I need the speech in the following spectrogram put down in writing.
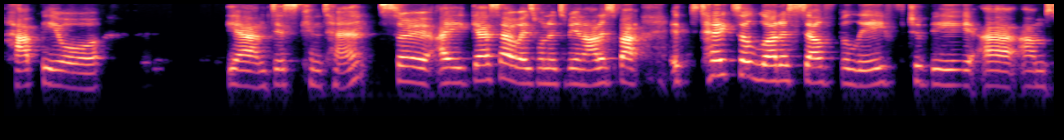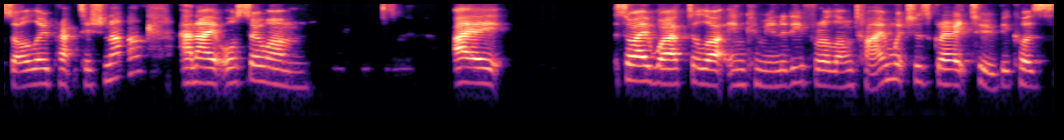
happy or yeah, I'm discontent. So I guess I always wanted to be an artist, but it takes a lot of self belief to be a um, solo practitioner, and I also um I so I worked a lot in community for a long time, which is great too because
